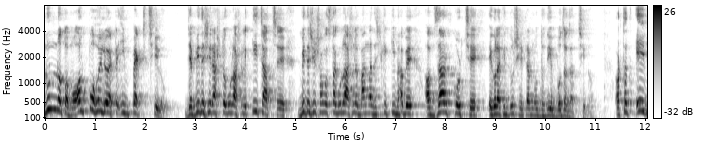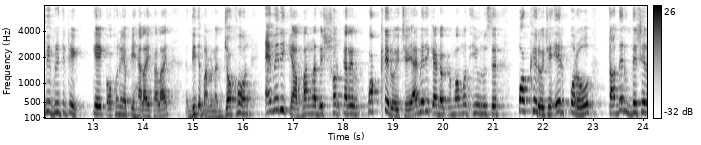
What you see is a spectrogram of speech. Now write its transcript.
ন্যূনতম, অল্প হইলেও একটা ইম্প্যাক্ট ছিল। যে বিদেশি রাষ্ট্রগুলো আসলে কি চাচ্ছে, বিদেশি সংস্থাগুলো আসলে বাংলাদেশকে কীভাবে অবজার্ভ করছে, এগুলা কিন্তু সেটার মধ্য দিয়ে বোঝা যাচ্ছিল। অর্থাৎ এই বিবৃতিটিকে কখনোই আপনি হেলায় ফেলায় দিতে পারবে না। যখন আমেরিকা বাংলাদেশ সরকারের পক্ষে রয়েছে, আমেরিকা ডক্টর মোহাম্মদ ইউনুসের পক্ষে রয়েছে, এরপরও তাদের দেশের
